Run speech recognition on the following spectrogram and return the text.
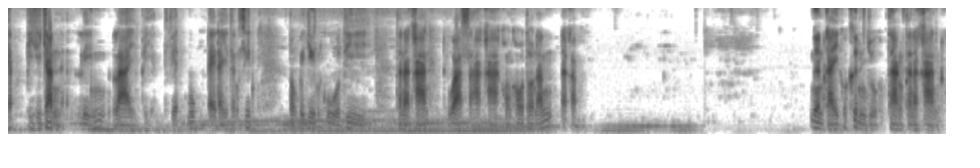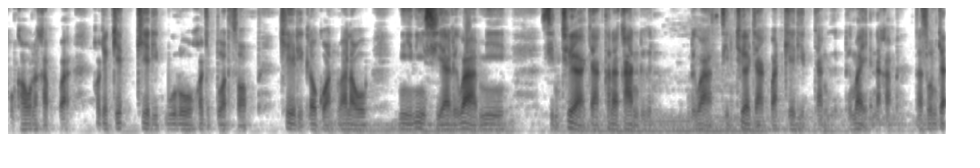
แอปพลิเคชันลิงก์ไลน์เพจเฟซบุ๊กใด ๆ ทั้งสิ้น ต้องไปยื่นกู้ที่ธนาคารหรือว่าสาขาของเขาเท่านั้นนะครับ เงื่อนไขก็ขึ้นอยู่กับทางธนาคารของเขานะครับ ว่าเขาจะเก็ตเครดิตบูโรเขาจะตรวจสอบเครดิตเราก่อนว่าเรามีหนี้เสียหรือว่ามีสินเชื่อจากธนาคารอื่น หรือว่าสินเชื่อจากบัตรเครดิตอย่างอื่นหรือไม่นะครับ ถ้าสนใจ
